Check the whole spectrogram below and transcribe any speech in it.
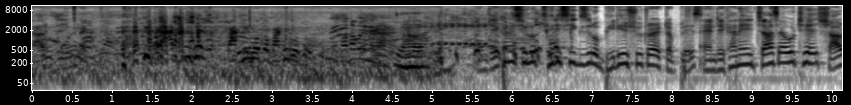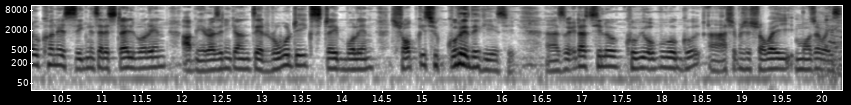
শাহরুখ মনে নাই। পাখির মতো পাখির মতো কথা বলে না যেখানে ছিল three six zero video shooter একটা প্লেস অ্যান্ড এখানে চাচা উঠে শাহরুখ খানের সিগনেচার স্টাইল বলেন আপনি রজনীকান্তের রোবোটিক্স টাইপ বলেন সব কিছু করে দেখিয়েছে। সো এটা ছিল খুবই উপভোগ্য আশেপাশে সবাই মজা পাইছে।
